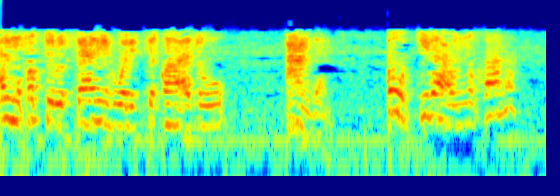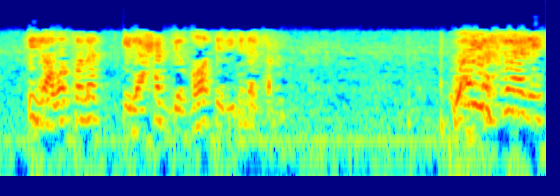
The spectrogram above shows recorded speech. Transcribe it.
المفطر الثاني هو الاستقاءة عمدا. أو ابتلاع النخامة إذا وصلت إلى حد الظاهر من الفم. وأما الثالث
